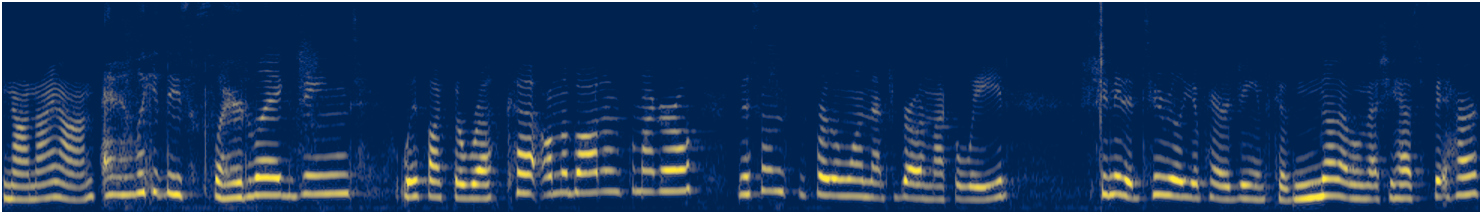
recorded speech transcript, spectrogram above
$9.99. And look at these flared leg jeans with like the rough cut on the bottom for my girls. This one's for the one that's growing like a weed. She needed two really good pair of jeans because none of them that she has fit her.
